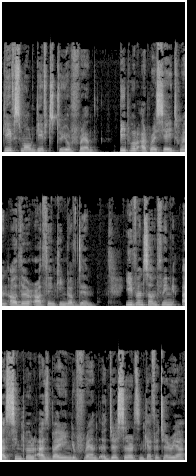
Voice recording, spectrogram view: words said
Give small gifts to your friend. People appreciate when others are thinking of them. Even something as simple as buying a friend a dessert in cafeteria,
